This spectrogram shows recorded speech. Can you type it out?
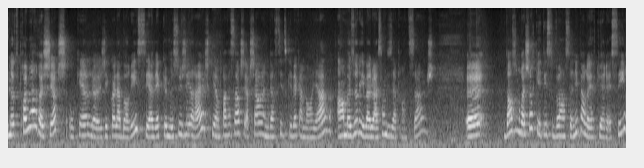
Notre première recherche auquel euh, j'ai collaboré, c'est avec M. Reich, qui est un professeur-chercheur à l'Université du Québec à Montréal, en mesure et évaluation des apprentissages. Euh, dans une recherche qui a été subventionnée par le FQRSC,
